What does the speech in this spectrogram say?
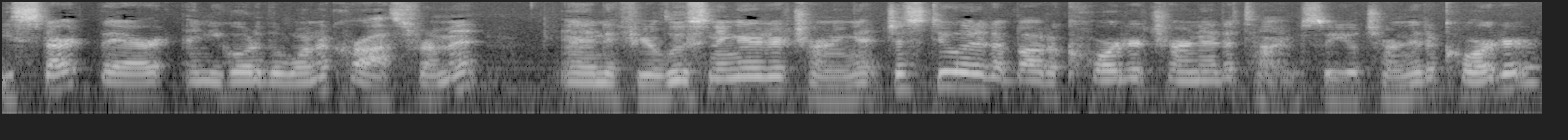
you start there and you go to the one across from it and if you're loosening it or turning it, just do it about a quarter turn at a time. So you'll turn it a quarter,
